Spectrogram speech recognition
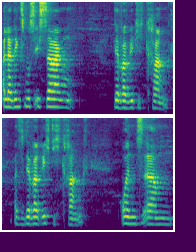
Allerdings muss ich sagen, der war wirklich krank. Also der war richtig krank. Und ähm,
